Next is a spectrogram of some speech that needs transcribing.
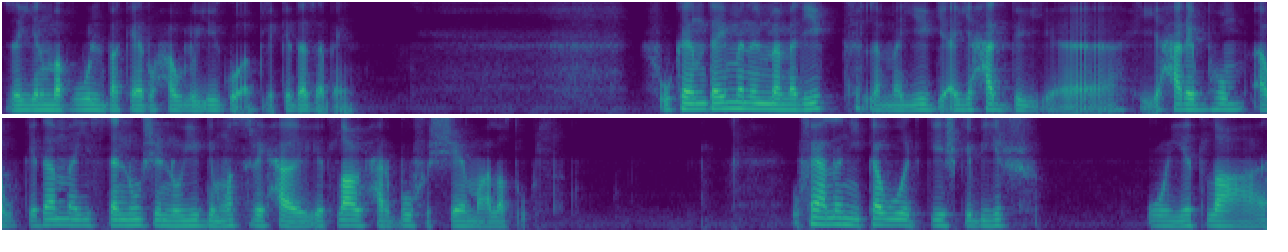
زي المغول ما كانوا حاولوا يجوا قبل كده زمان. وكان دايما المماليك لما يجي أي حد يحاربهم أو كده ما يستنوش إنه يجي مصر يطلعوا يحاربوه في الشام على طول. وفعلا يكون جيش كبير ويطلع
